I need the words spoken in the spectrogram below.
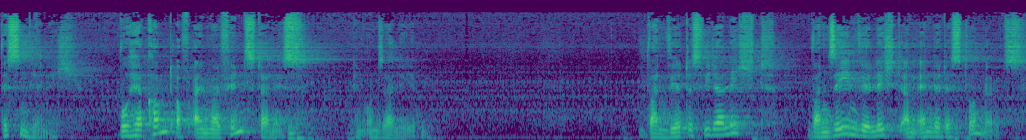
Wissen wir nicht. Woher kommt auf einmal Finsternis in unser Leben? Wann wird es wieder Licht? Wann sehen wir Licht am Ende des Tunnels?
